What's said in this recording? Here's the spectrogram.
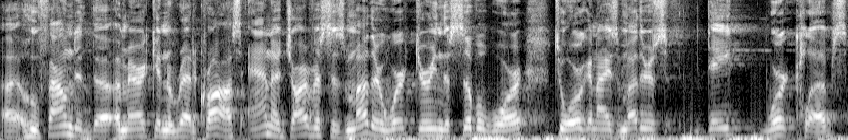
Uh, who founded the American Red Cross, Anna Jarvis's mother worked during the Civil War to organize Mother's Day work clubs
